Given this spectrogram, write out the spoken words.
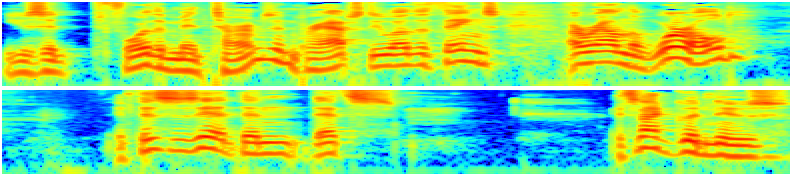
use it for the midterms, and perhaps do other things around the world. If this is it, then that's it's not good news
